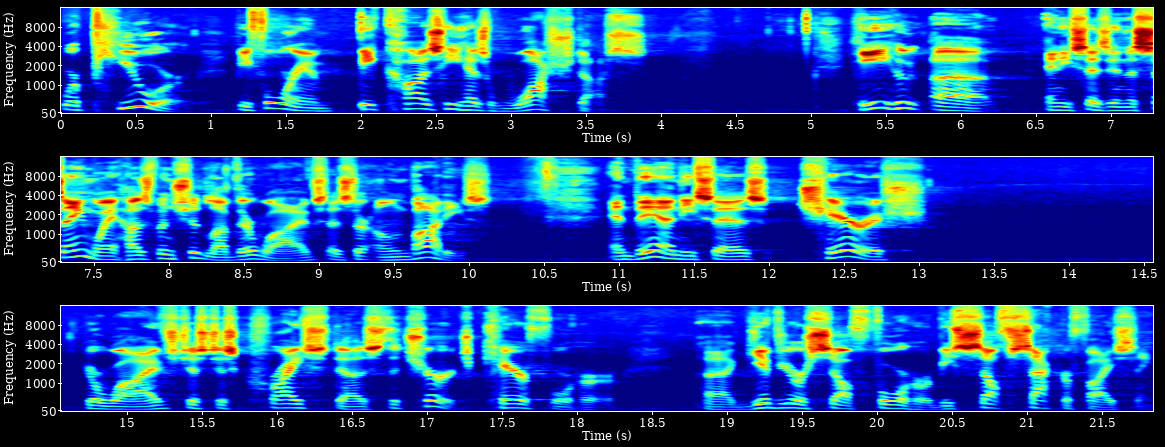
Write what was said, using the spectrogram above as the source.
We're pure before him because he has washed us. He who, uh, and he says, in the same way, husbands should love their wives as their own bodies. And then he says, cherish your wives just as Christ does the church. Care for her, uh, give yourself for her, be self sacrificing.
